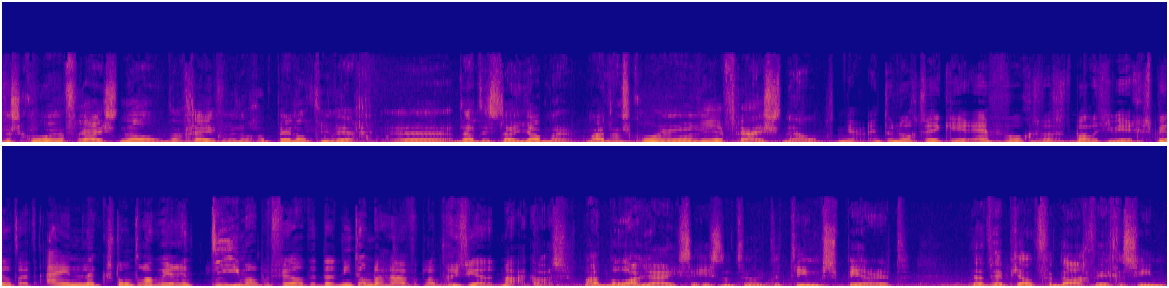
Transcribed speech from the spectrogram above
we scoren vrij snel. Dan geven we nog een penalty weg. Uh, dat is dan jammer. Maar dan scoren we weer vrij snel. Ja, en toen nog twee keer en vervolgens was het balletje weer gespeeld. Uiteindelijk stond er ook weer een team op het veld. Dat niet om de havenklap ruzie aan het maken was. Maar het belangrijkste is natuurlijk de team spirit. Dat heb je ook vandaag weer gezien.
